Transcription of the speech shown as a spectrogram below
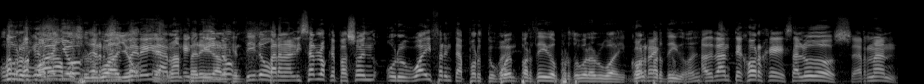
uruguayo, Ramos, uruguayo, Hernán Pereira, Hernán Pereira, argentino, argentino. para analizar lo que pasó en Uruguay frente a Portugal. Buen partido, Portugal-Uruguay. Buen Correcto. partido, ¿eh? Adelante, Jorge. Saludos, Hernán.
